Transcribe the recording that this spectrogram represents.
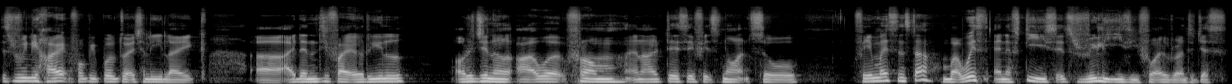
it's really hard for people to actually like uh, identify a real original artwork from an artist if it's not so famous and stuff. But with nfts it's really easy for everyone to just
